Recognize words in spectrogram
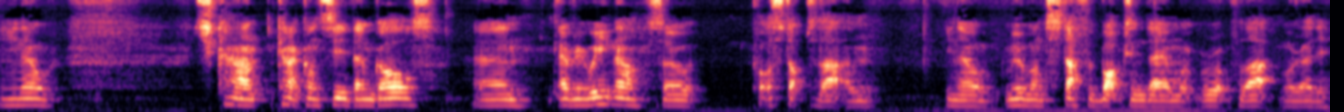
you know, just can't can't concede them goals um, every week now. So put a stop to that and you know move on to Stafford Boxing Day and we're, up for that. We're ready.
